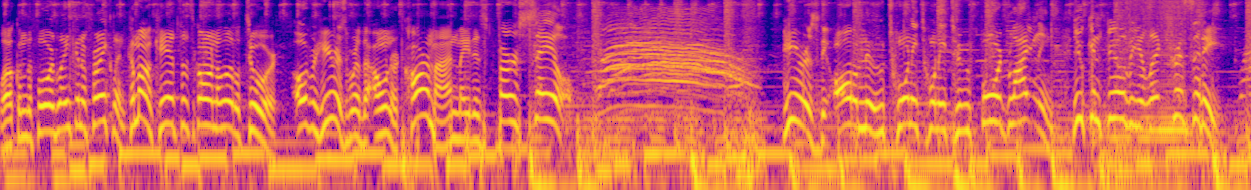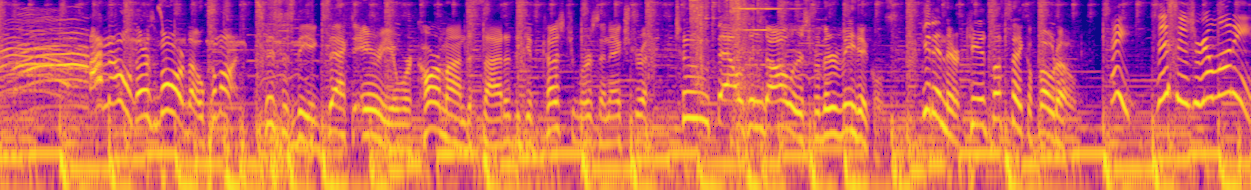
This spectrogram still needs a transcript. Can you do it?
Welcome to Ford Lincoln of Franklin. Come on, kids, let's go on a little tour. Over here is where the owner, Carmine, made his first sale. Wow! Here is the all-new 2022 Ford Lightning. You can feel the electricity. Wow! I know, there's more though, come on. This is the exact area where Carmine decided to give customers an extra $2,000 for their vehicles. Get in there, kids, let's take a photo. Hey, this is real money!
